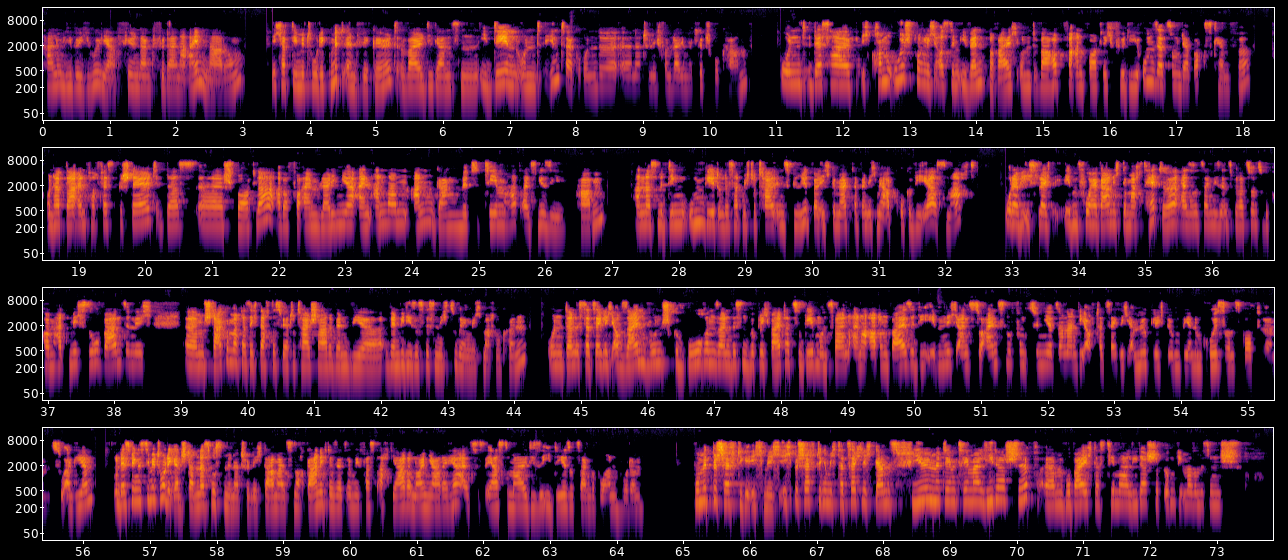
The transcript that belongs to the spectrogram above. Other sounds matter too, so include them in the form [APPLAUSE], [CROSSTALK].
Hallo, liebe Julia, vielen Dank für deine Einladung. Ich habe die Methodik mitentwickelt, weil die ganzen Ideen und Hintergründe äh, natürlich von Wladimir Klitschko kamen. Und deshalb, ich komme ursprünglich aus dem Eventbereich und war hauptverantwortlich für die Umsetzung der Boxkämpfe und habe da einfach festgestellt, dass äh, Sportler, aber vor allem Wladimir, einen anderen Angang mit Themen hat, als wir sie haben, anders mit Dingen umgeht. Und das hat mich total inspiriert, weil ich gemerkt habe, wenn ich mir abgucke, wie er es macht, oder wie ich es vielleicht eben vorher gar nicht gemacht hätte. Also sozusagen diese Inspiration zu bekommen, hat mich so wahnsinnig ähm, stark gemacht, dass ich dachte, es wäre total schade, wenn wir, wenn wir dieses Wissen nicht zugänglich machen können. Und dann ist tatsächlich auch sein Wunsch geboren, sein Wissen wirklich weiterzugeben und zwar in einer Art und Weise, die eben nicht eins zu eins nur funktioniert, sondern die auch tatsächlich ermöglicht, irgendwie in einem größeren Scope ähm, zu agieren. Und deswegen ist die Methodik entstanden. Das wussten wir natürlich damals noch gar nicht. Das ist jetzt irgendwie fast acht Jahre, neun Jahre her, als das erste Mal diese Idee sozusagen geboren wurde. Womit beschäftige ich mich? Ich beschäftige mich tatsächlich ganz viel mit dem Thema Leadership, ähm, wobei ich das Thema Leadership irgendwie immer so ein bisschen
